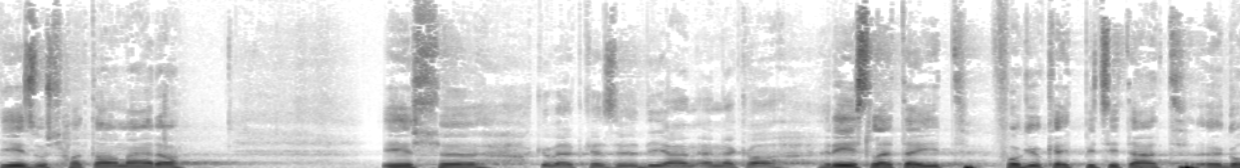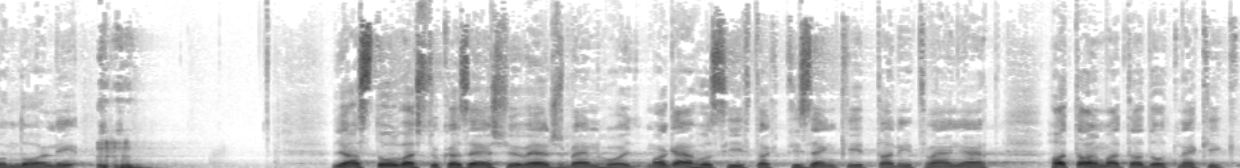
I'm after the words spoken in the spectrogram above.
Jézus hatalmára, és a következő dián ennek a részleteit fogjuk egy picit át gondolni. Ugye azt olvastuk az első versben, hogy magához hívtak tizenkét tanítványát, hatalmat adott nekik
